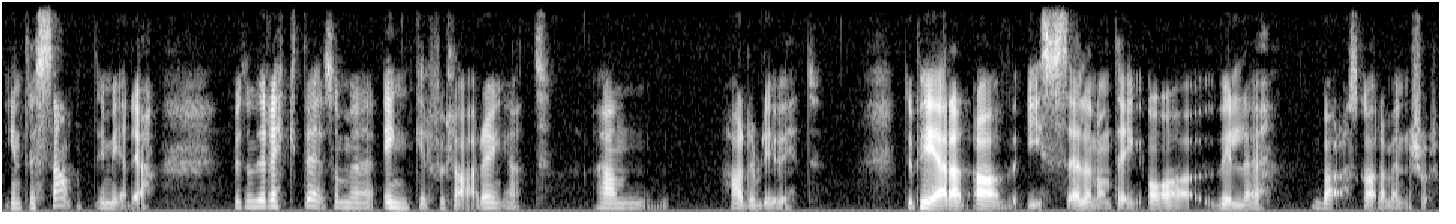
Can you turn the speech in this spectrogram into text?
intressant i media. Utan det räckte som en enkel förklaring att han hade blivit duperad av is eller någonting och ville bara skada människor.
